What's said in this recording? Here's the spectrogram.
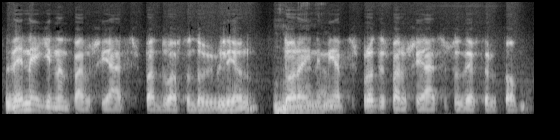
Δεν έγιναν παρουσιάσεις παντού αυτών των βιβλίων. Ναι, Τώρα είναι ναι. μία από τις πρώτες παρουσιάσεις του δεύτερου τόμου.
